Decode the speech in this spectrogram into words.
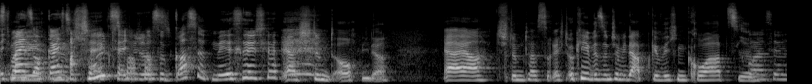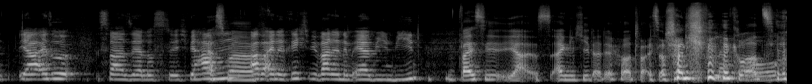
ich meine jetzt eine auch gar nicht so schultechnisch, auch so gossip-mäßig. Ja, stimmt auch wieder. Ja, ja, stimmt, hast du recht. Okay, wir sind schon wieder abgewichen. Kroatien. Kroatien. Ja, also es war sehr lustig. Wir haben Erstmal- aber eine richtig, wir waren in einem Airbnb. Weiß ihr, ja, ist eigentlich jeder, der hört, weiß wahrscheinlich Kroatien.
